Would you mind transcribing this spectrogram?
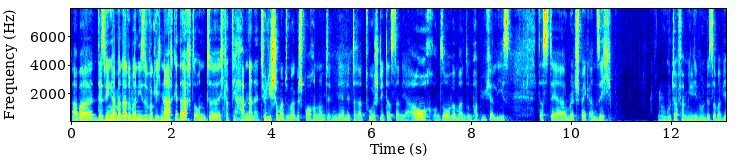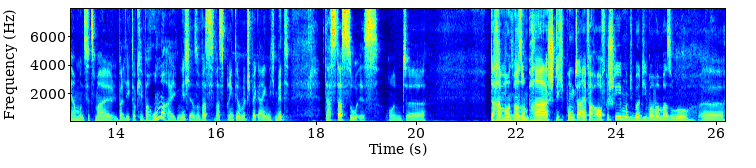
Aber deswegen hat man darüber nie so wirklich nachgedacht und äh, ich glaube, wir haben da natürlich schon mal drüber gesprochen und in der Literatur steht das dann ja auch und so, wenn man so ein paar Bücher liest, dass der Ridgeback an sich ein guter Familienhund ist, aber wir haben uns jetzt mal überlegt, okay, warum eigentlich? Also was, was bringt der Ridgeback eigentlich mit? Dass das so ist. Und äh, da haben wir uns mal so ein paar Stichpunkte einfach aufgeschrieben und über die wollen wir mal so äh,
